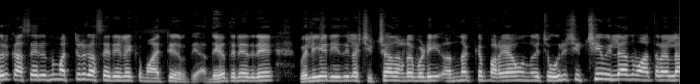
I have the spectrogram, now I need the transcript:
ഒരു കസേരയിൽ നിന്ന് മറ്റൊരു കസേരയിലേക്ക് മാറ്റി നിർത്തി. അദ്ദേഹത്തിനെതിരെ വലിയ രീതിയിലുള്ള ശിക്ഷാ നടപടി എന്നൊക്കെ പറയാമെന്ന് വെച്ചാൽ ഒരു ശിക്ഷയും ഇല്ല എന്ന് മാത്രമല്ല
